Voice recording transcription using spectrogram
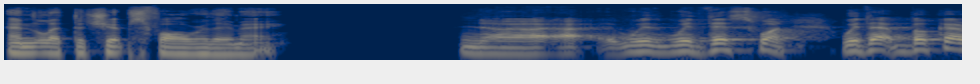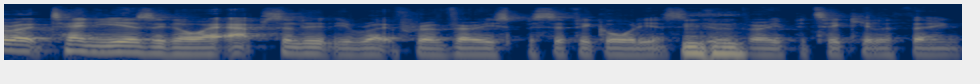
and let the chips fall where they may? No, I, with with this one, with that book I wrote ten years ago, I absolutely wrote for a very specific audience to mm-hmm. do a mm-hmm. very particular thing.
